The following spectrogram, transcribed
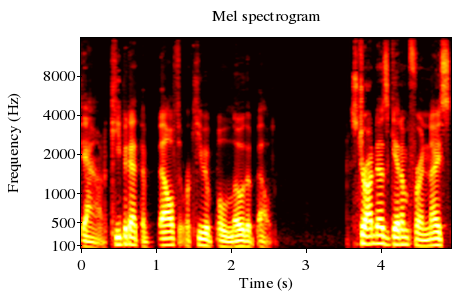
down, keep it at the belt or keep it below the belt. Straw does get him for a nice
